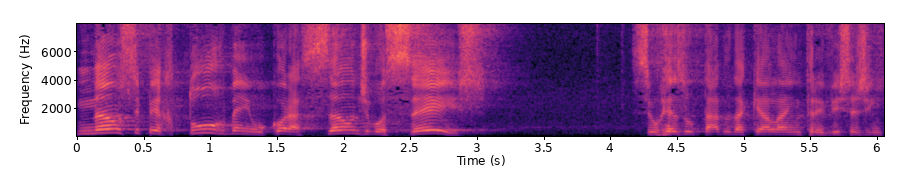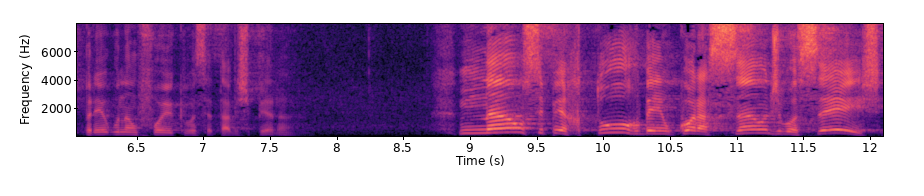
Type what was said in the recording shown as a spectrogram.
Não se perturbem o coração de vocês se o resultado daquela entrevista de emprego não foi o que você estava esperando. Não se perturbem o coração de vocês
